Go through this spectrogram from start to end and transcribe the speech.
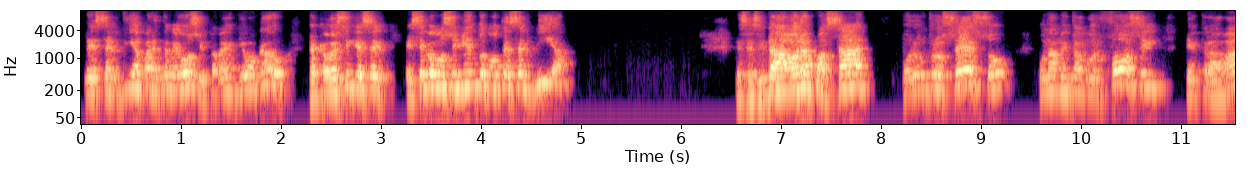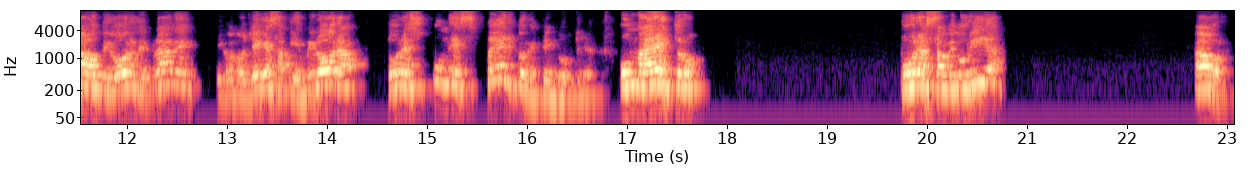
le servía para este negocio. Estabas equivocado. Te acabo de decir que ese, ese conocimiento no te servía. Necesitas ahora pasar por un proceso, una metamorfosis de trabajo, de horas, de planes. Y cuando llegues a 10.000 horas, tú eres un experto en esta industria, un maestro, pura sabiduría. Ahora,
